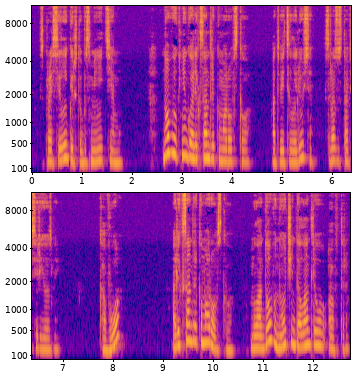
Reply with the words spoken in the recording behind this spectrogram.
— спросил Игорь, чтобы сменить тему. «Новую книгу Александра Комаровского», — ответила Люся, сразу став серьезной. «Кого?» «Александра Комаровского, молодого, но очень талантливого автора.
